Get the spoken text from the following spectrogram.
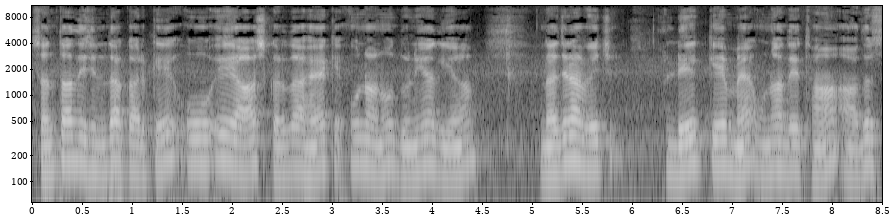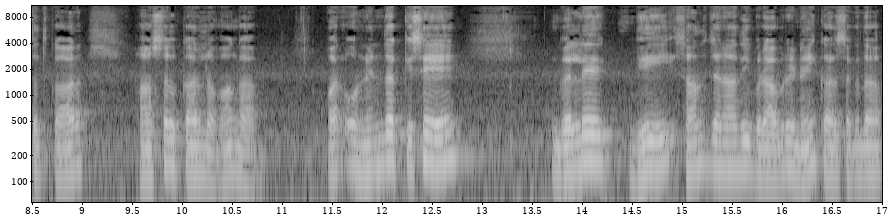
ਸੰਤਾਂ ਦੀ ਨਿੰਦਾ ਕਰਕੇ ਉਹ ਇਹ ਆਸ ਕਰਦਾ ਹੈ ਕਿ ਉਹਨਾਂ ਨੂੰ ਦੁਨੀਆ ਦੀਆਂ ਨਜ਼ਰਾਂ ਵਿੱਚ ਡੇਕ ਕੇ ਮੈਂ ਉਹਨਾਂ ਦੇ ਥਾਂ ਆਦਰ ਸਤਕਾਰ ਹਾਸਲ ਕਰ ਲਵਾਂਗਾ। ਪਰ ਉਹ ਨਿੰਦਕ ਕਿਸੇ ਗੱਲੇ ਵੀ ਸੰਤ ਜਨਾਂ ਦੀ ਬਰਾਬਰੀ ਨਹੀਂ ਕਰ ਸਕਦਾ।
